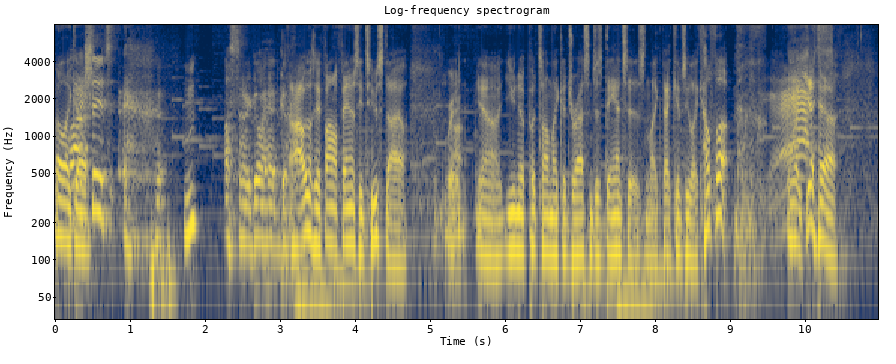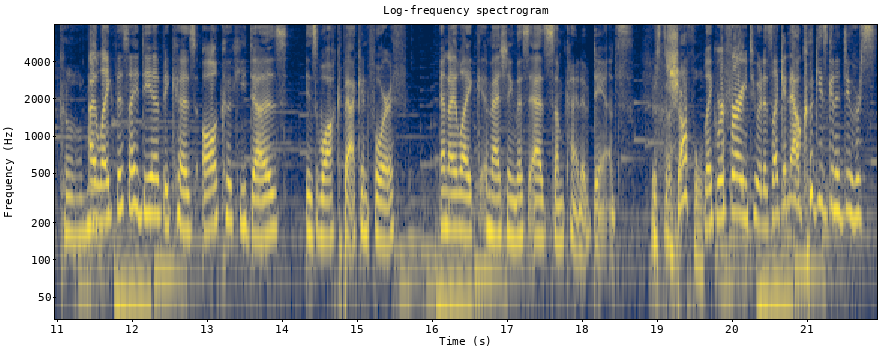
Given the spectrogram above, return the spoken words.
Oh, like Well, uh, actually, it's. Oh, sorry. Go ahead. Go. I was gonna say Final Fantasy two style, where you know Yuna puts on like a dress and just dances, and like that gives you like health up. I'm like, yeah, Come. I like this idea because all Cookie does is walk back and forth. And I like imagining this as some kind of dance. It's the shuffle. Like referring to it as like, and now Cookie's gonna do her s-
